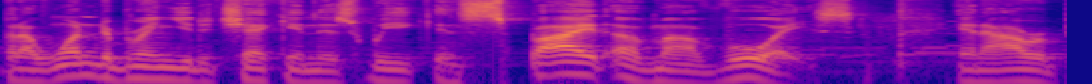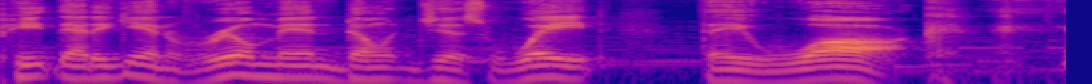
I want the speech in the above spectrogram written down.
but I wanted to bring you to check in this week in spite of my voice. And I'll repeat that again real men don't just wait, they walk.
